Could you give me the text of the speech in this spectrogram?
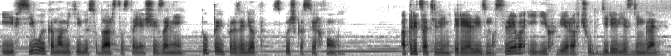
и в силу экономики и государства, стоящих за ней. Тут-то и произойдет вспышка сверхновой. Отрицатели империализма слева и их вера в чудо деревья с деньгами –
